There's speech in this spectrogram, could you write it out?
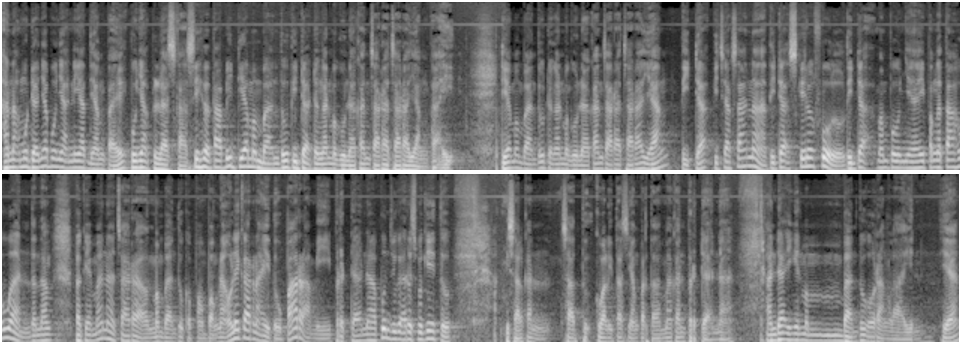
Anak mudanya punya niat yang baik, punya belas kasih, tetapi dia membantu tidak dengan menggunakan cara-cara yang baik. Dia membantu dengan menggunakan cara-cara yang tidak bijaksana, tidak skillful, tidak mempunyai pengetahuan tentang bagaimana cara membantu kepompong. Nah, oleh karena itu, parami berdana pun juga harus begitu. Misalkan satu kualitas yang pertama kan berdana. Anda ingin membantu orang lain, ya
